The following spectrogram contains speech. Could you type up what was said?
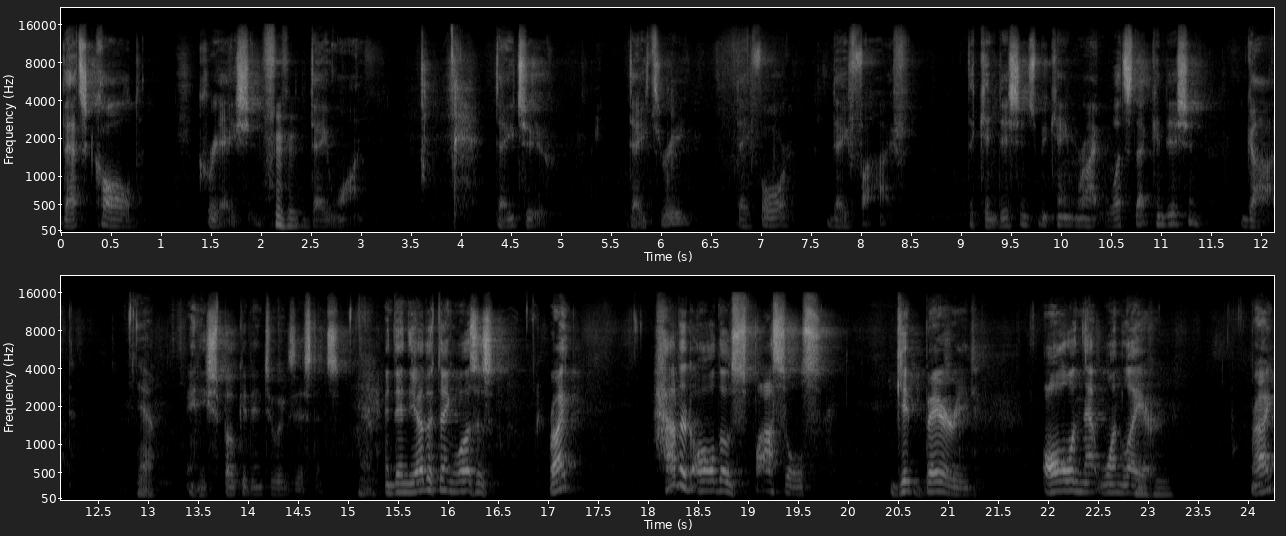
That's called creation, day one day two, day three, day four, day five. The conditions became right. What's that condition? God. Yeah. And he spoke it into existence. Yeah. And then the other thing was is, right? How did all those fossils get buried all in that one layer? Mm-hmm. Right?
